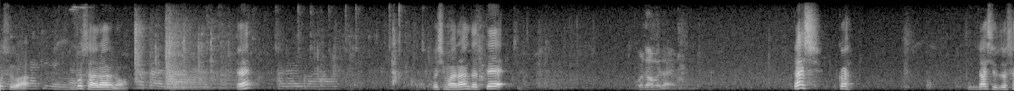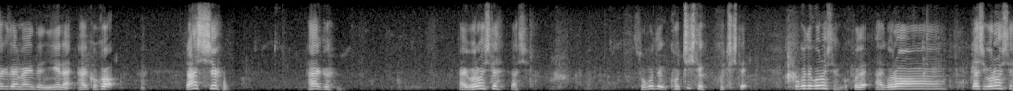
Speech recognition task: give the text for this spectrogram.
ボスはボス洗うの？え？ボスも洗うんだって。これダメだよ。ラッシュ！来いラッシュどさくざい曲げて逃げない。はいここ。ラッシュ！早く。はいゴロンして。ラッシュ。そこでこっち来て。こっち来て。ここでゴロンして。ここで。はいゴロン。ラッシュゴロンして。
